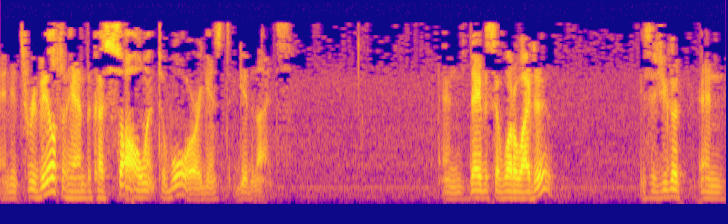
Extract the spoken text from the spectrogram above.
And it's revealed to him because Saul went to war against the Gibeonites. And David said, What do I do? He says, You go, and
